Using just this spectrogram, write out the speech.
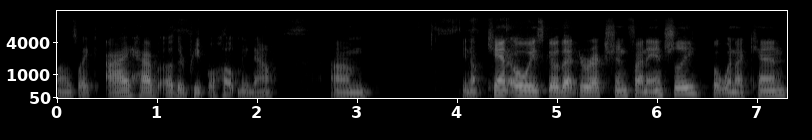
I was like, I have other people help me now. Um, you know, can't always go that direction financially, but when I can,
